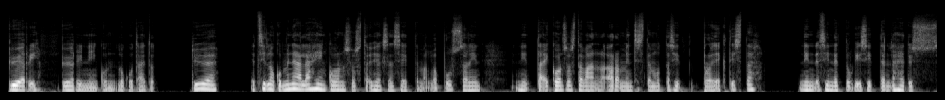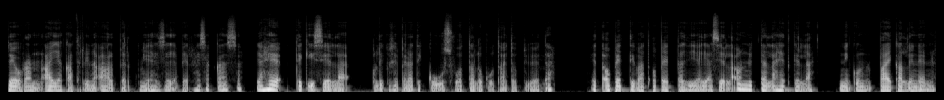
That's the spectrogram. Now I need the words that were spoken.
pyöri, pyöri niin kuin lukutaitotyö. Et silloin kun minä lähdin konsosta 97 lopussa, niin, niin, tai konsosta vaan Aromintsista, mutta sitten projektista, niin sinne tuli sitten lähetysseuran Aija Katriina Alberg miehensä ja perheensä kanssa. Ja he teki siellä, oliko se peräti kuusi vuotta lukutaitotyötä, että opettivat opettajia ja siellä on nyt tällä hetkellä niin kuin paikallinen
